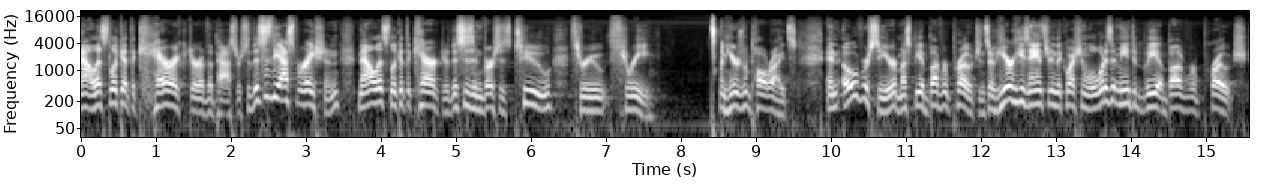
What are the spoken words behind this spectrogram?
Now, let's look at the character of the pastor. So, this is the aspiration. Now, let's look at the character. This is in verses 2 through 3. And here's what Paul writes An overseer must be above reproach. And so here he's answering the question well, what does it mean to be above reproach?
